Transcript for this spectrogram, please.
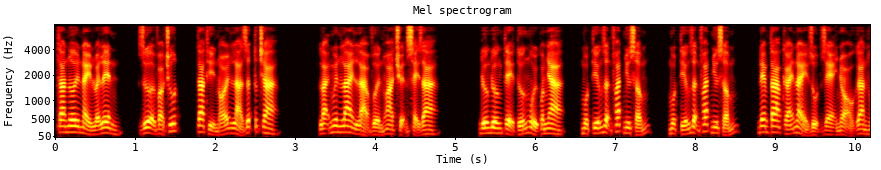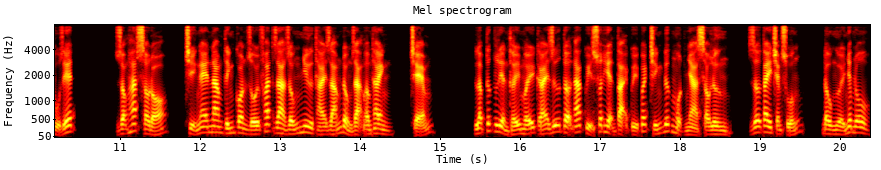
Ta nơi này loại lên, dựa vào chút, ta thì nói là rất tức cha. Lại nguyên lai là vườn hoa chuyện xảy ra. Đường đường tể tướng ngồi con nhà, một tiếng giận phát như sấm, một tiếng giận phát như sấm, đem ta cái này rụt rè nhỏ gan hủ giết. Giọng hát sau đó, chỉ nghe nam tính con dối phát ra giống như thái giám đồng dạng âm thanh, chém lập tức liền thấy mấy cái giữ tợn ác quỷ xuất hiện tại quỷ quách chính đức một nhà sau lưng, giơ tay chém xuống, đầu người nhấp nô.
